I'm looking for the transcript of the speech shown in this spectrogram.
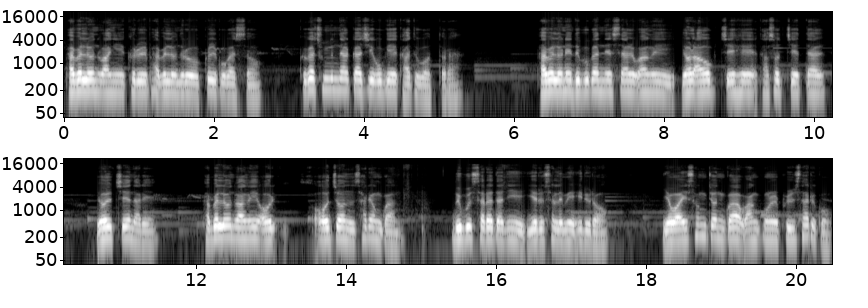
바벨론 왕이 그를 바벨론으로 끌고 가서 그가 죽는 날까지 옥에 가두었더라. 바벨론의 느부갓네살 왕의 열아홉째 해 다섯째 달 열째 날에 바벨론 왕의 어, 어전 사령관 느부사라단이 예루살렘에 이르러 여호와의 성전과 왕궁을 불사르고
